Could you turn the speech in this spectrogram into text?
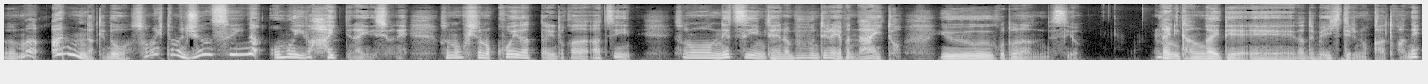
うんまあ、あるんだけど、その人の純粋な思いは入ってないですよね。その人の声だったりとか、熱い、その熱意みたいな部分っていうのはやっぱないということなんですよ。何考えて、えー、例えば生きてるのかとかね、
